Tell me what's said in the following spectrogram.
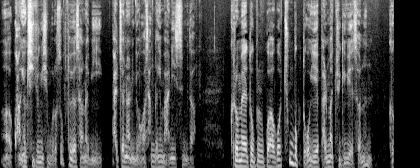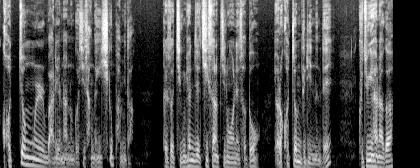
어, 광역시 중심으로 소프트웨어 산업이 발전하는 경우가 상당히 많이 있습니다. 그럼에도 불구하고 충북도 이에 발맞추기 위해서는 그 거점을 마련하는 것이 상당히 시급합니다. 그래서 지금 현재 지식산업진흥원에서도 여러 거점들이 있는데 그 중에 하나가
